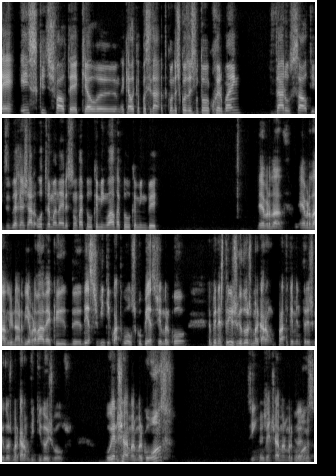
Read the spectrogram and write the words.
é isso que lhes falta. É aquela, aquela capacidade de quando as coisas não estão a correr bem, de dar o salto e de arranjar outra maneira. Se não vai pelo caminho A, vai pelo caminho B. É verdade, é verdade, Leonardo. E a verdade é que de, desses 24 golos que o PSG marcou, apenas 3 jogadores marcaram, praticamente 3 jogadores marcaram 22 golos. O Gensheimer marcou 11. Sim, o Gensheimer marcou 11.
